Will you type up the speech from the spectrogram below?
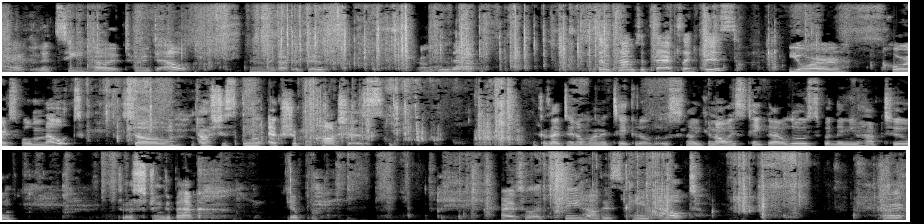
All right, let's see how it turned out. And I got just undo that. Sometimes if that's like this, your cords will melt so I was just being extra precautious because I didn't want to take it loose. Now you can always take that loose, but then you have to just string it back. Yep. All right, so let's see how this came out. All right,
